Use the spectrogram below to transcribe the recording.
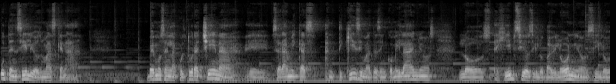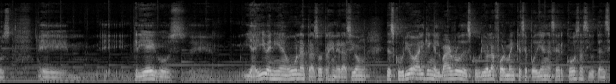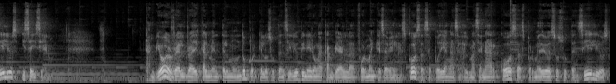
utensilios más que nada. Vemos en la cultura china eh, cerámicas antiquísimas de 5.000 años, los egipcios y los babilonios y los eh, eh, griegos, y ahí venía una tras otra generación. Descubrió alguien el barro, descubrió la forma en que se podían hacer cosas y utensilios y se hicieron cambió radicalmente el mundo porque los utensilios vinieron a cambiar la forma en que se ven las cosas. Se podían almacenar cosas por medio de esos utensilios,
